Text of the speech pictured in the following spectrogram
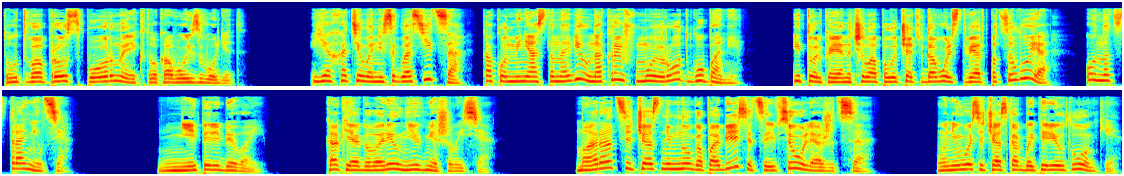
«Тут вопрос спорный, кто кого изводит». Я хотела не согласиться, как он меня остановил, накрыв мой рот губами. И только я начала получать удовольствие от поцелуя, он отстранился. «Не перебивай. Как я говорил, не вмешивайся. Марат сейчас немного побесится и все уляжется. У него сейчас как бы период ломки.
